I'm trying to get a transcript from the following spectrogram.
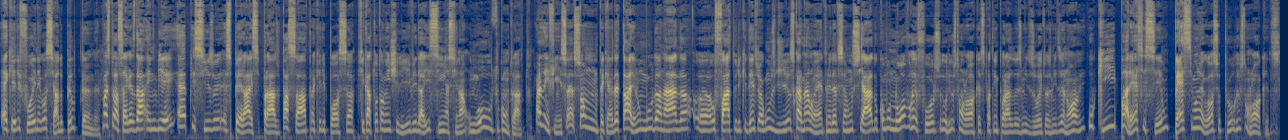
é que ele foi negociado pelo Thunder. Mas pelas regras da NBA é preciso esperar esse prazo passar para que ele possa ficar totalmente livre e daí sim assinar um outro contrato. Mas enfim, isso é só um pequeno detalhe, não muda nada uh, o fato de que dentro de alguns dias, Carmelo Anthony deve ser anunciado como novo reforço do Houston Rockets para a temporada 2018-2019, o que parece ser um péssimo negócio para o Houston Rockets.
